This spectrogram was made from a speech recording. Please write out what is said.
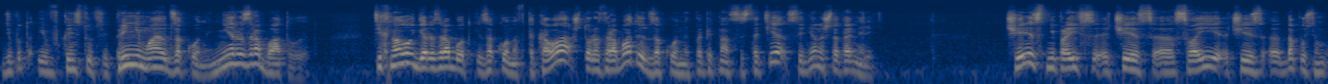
депутаты, и в Конституции, принимают законы, не разрабатывают. Технология разработки законов такова, что разрабатывают законы по 15 статье Соединенных Штатов Америки. Через, через э, свои, через, э, допустим,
